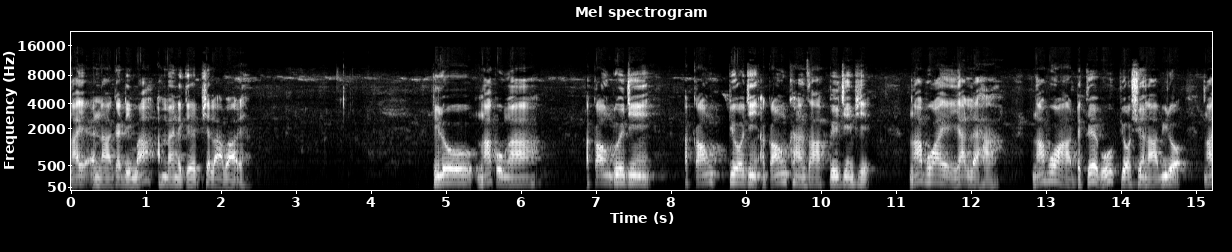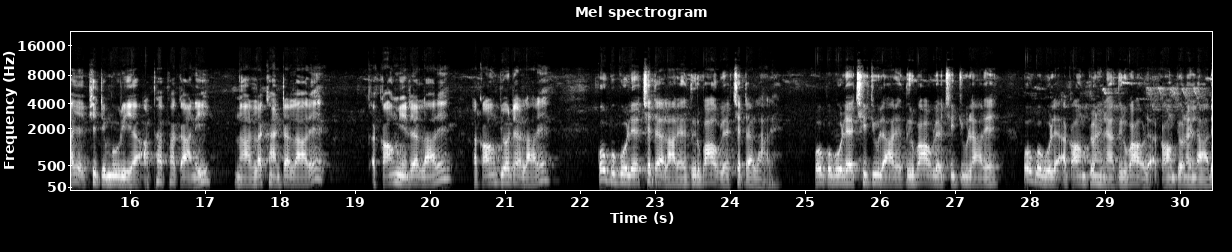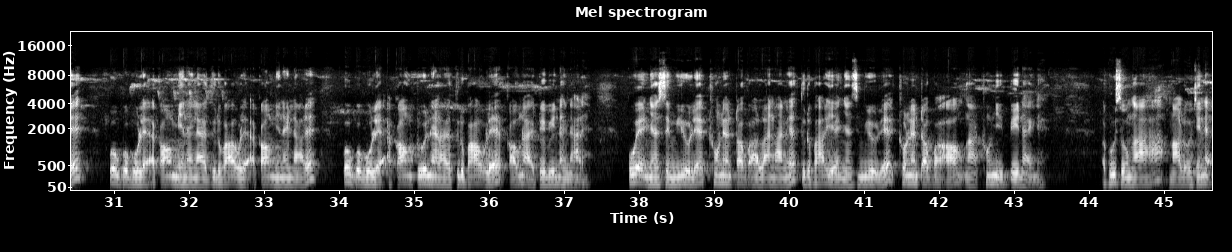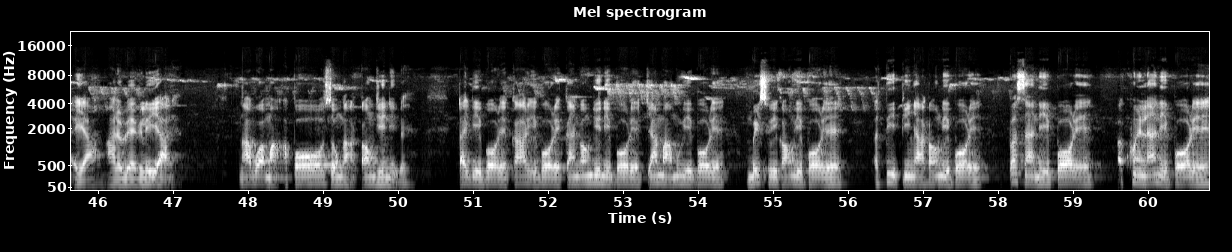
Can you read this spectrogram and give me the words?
ငါရဲ့အနာဂတ်ဒီမှာအမှန်တကယ်ဖြစ်လာပါတယ်ဒီလိုငါကိုငါအကောင်းတွေးခြင်းအကောင်းပြောခြင်းအကောင်းခံစားပေးခြင်းဖြစ်ငါဘဝရဲ့ရလက်ဟာ ငါဘဝတကယ်ကိုပျော်ရွှင်လာပြီးတော့ငါရဲ့ဖြစ်တည်မှုတွေကအဖက်ဖက်ကနေငါလက်ခံတက်လာတယ်အကောင်းမြင်တက်လာတယ်အကောင်းပြောတက်လာတယ်ကိုကိုကိုလည်းချစ်တက်လာတယ်သူတစ်ပါးကိုလည်းချစ်တက်လာတယ်ကိုကိုကိုလည်းချီးကျူးလာတယ်သူတစ်ပါးကိုလည်းချီးကျူးလာတယ်ကိုကိုကိုလည်းအကောင်းပြောနိုင်လာသူတစ်ပါးကိုလည်းအကောင်းပြောနိုင်လာတယ်ကိုကိုကိုလည်းအကောင်းမြင်နိုင်လာသူတစ်ပါးကိုလည်းအကောင်းမြင်နိုင်လာတယ်ကိုကိုကိုလည်းအကောင်းတွေးနိုင်လာတယ်သူတစ်ပါးကိုလည်းအကောင်းတာတွေတွေးပေးနိုင်လာတယ် ကိုယ့်ရဲ့ဉာဏ်စင်မီတို့လည်းထွန်းလင်းတောက်ပါလာနိုင်တယ်သူတစ်ပါးရဲ့ဉာဏ်စင်မီတို့လည်းထွန်းလင်းတောက်ပါအောင်ငါထွန်းကြည့်ပေးနိုင်တယ်အခုဆိုငါဟာငါလိုချင်တဲ့အရာငါလိုလွယ်ကလေးရတယ်ငါဘဝမှာအပေါ်ဆုံးကအကောင်းခြင်းတွေပဲတိုက်တွေပေါ်တယ်ကားတွေပေါ်တယ်ကံကောင်းခြင်းတွေပေါ်တယ်ကျမ်းမာမှုတွေပေါ်တယ်မိတ်ဆွေကောင်းတွေပေါ်တယ်အသိပညာကောင်းတွေပေါ်တယ်ပတ်စံတွေပေါ်တယ်အခွင့်အလမ်းတွေပေါ်တယ်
